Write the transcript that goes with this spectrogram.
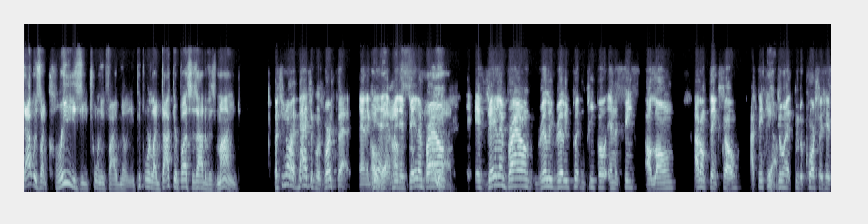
that was like crazy 25 million. People were like, Dr. Buss is out of his mind. But you know what? Magic was worth that. And oh, again, oh, yeah. I mean, if oh, Jaylen Brown, oh, yeah. Is Jaylen Brown really, really putting people in the seats alone? I don't think so. I think he's yeah. doing it through the course of his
